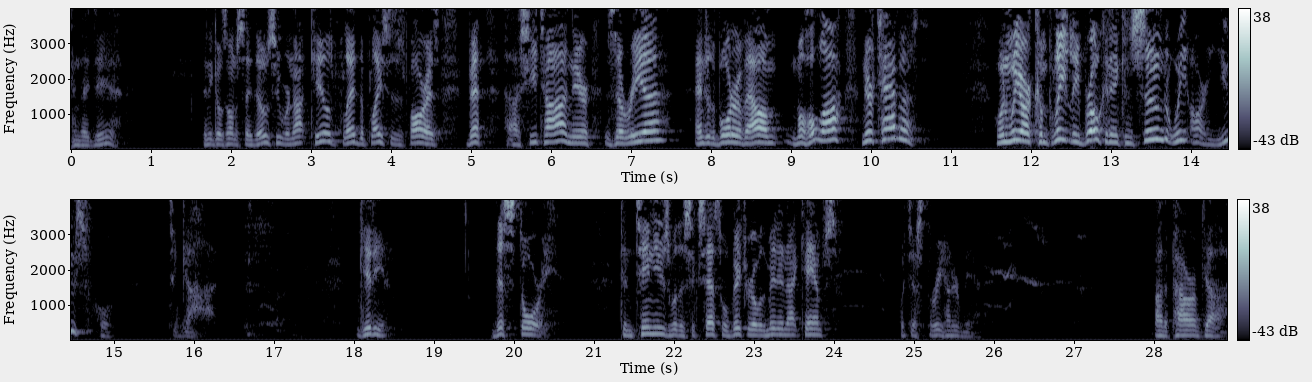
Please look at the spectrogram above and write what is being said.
And they did. Then he goes on to say, Those who were not killed fled the places as far as Beth uh, Shittah near Zareah and to the border of Al Moholah near Tabbath. When we are completely broken and consumed, we are useful to God. Gideon. This story continues with a successful victory over the Midianite camps with just 300 men. By the power of God.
